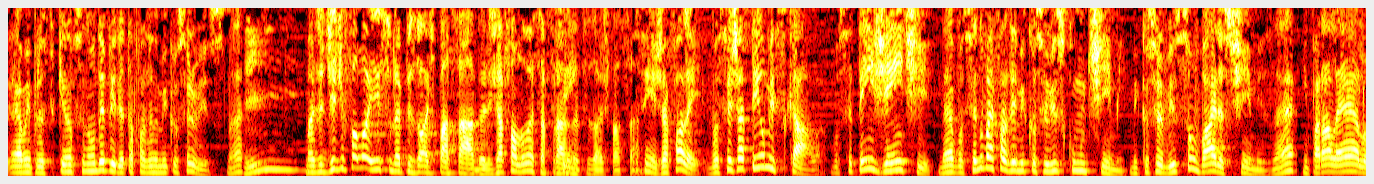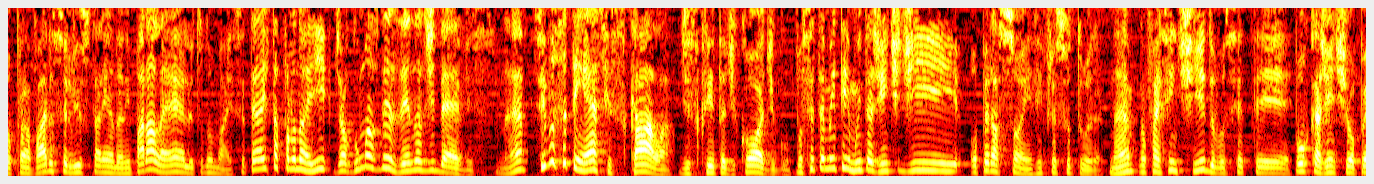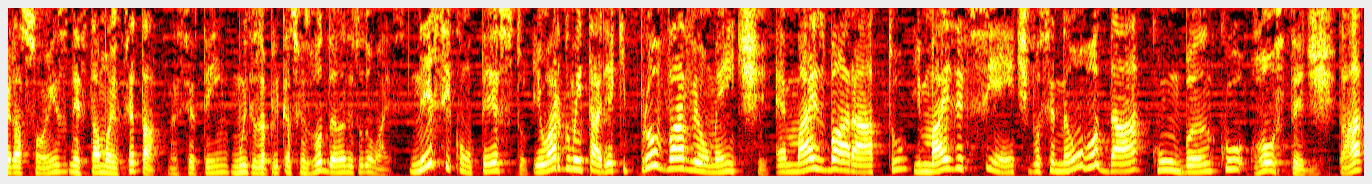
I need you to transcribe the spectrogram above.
é uma empresa pequena, você não deveria estar tá fazendo microserviços, né? Ih. Mas o Didi falou isso no episódio passado. Ele já falou essa frase Sim. no episódio passado. Sim, já falei. Você já tem uma escala. Você tem gente, né? Você não vai fazer microserviços com um time. Microserviços são vários times, né? Em paralelo, para vários serviços estarem andando em paralelo e tudo mais. Você tem, a gente tá falando aí de algumas dezenas de devs, né? Se você tem essa escala de escrita de código, você também tem muita gente de operações, infraestrutura, né? Não faz sentido você ter pouca gente de operações nesse tamanho que você tá, né? Você tem muitas aplicações rodando e tudo mais. Nesse contexto, eu argumentaria que provavelmente é mais barato e mais eficiente você não rodar com um banco hosted, tá?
